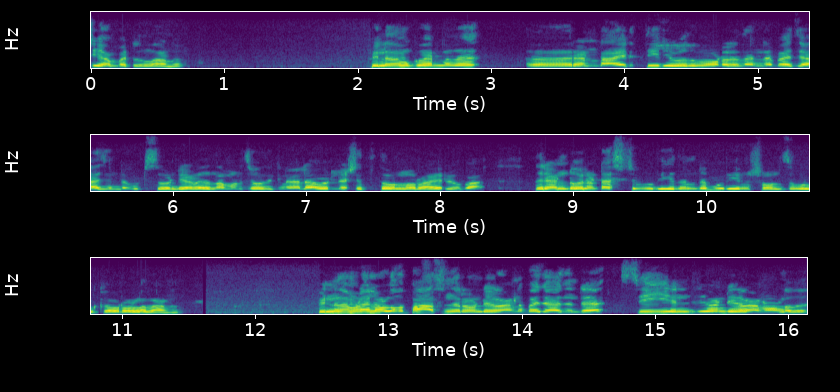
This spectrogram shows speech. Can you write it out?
ചെയ്യാൻ പറ്റുന്നതാണ്. പിന്നെ നമുക്ക് വരുന്നത് രണ്ടായിരത്തി ഇരുപത് മോഡൽ തന്നെ ബജാജിന്റെ ഗുഡ്സ് വണ്ടിയാണ്. നമ്മൾ ചോദിക്കുന്ന വില ഒരു ലക്ഷത്തി തൊണ്ണൂറായിരം രൂപ. ഇത് രണ്ടു കൊല്ലം ടെസ്റ്റ് പുതിയതുണ്ട് പുതിയ ഇൻഷുറൻസ് ഫുൾ കവർ ഉള്ളതാണ്. പിന്നെ നമ്മുടെ ഉള്ളത് പാസഞ്ചർ വണ്ടികളാണ് ബജാജിന്റെ സി എൻ ജി വണ്ടികളാണ് ഉള്ളത്.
